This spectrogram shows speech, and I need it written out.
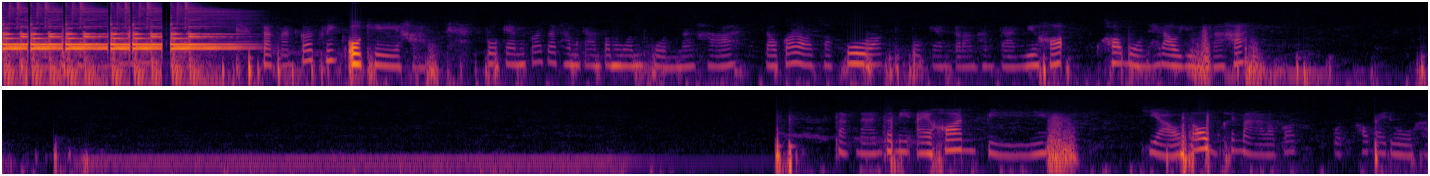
สิบสองสิบสองจากนั้นก็คลิกโอเคค่ะ โปรแกรมก็จะทำการประมวลผลนะคะเราก็รอสักครู่ว่าโปรแกรมกำลังทำการวิเคราะห์ข้อมูลให้เราอยู่นะคะจากนั้นจะมีไอคอนสีเขียวส้มขึ้นมาแล้วก็กดเข้าไปดูค่ะ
